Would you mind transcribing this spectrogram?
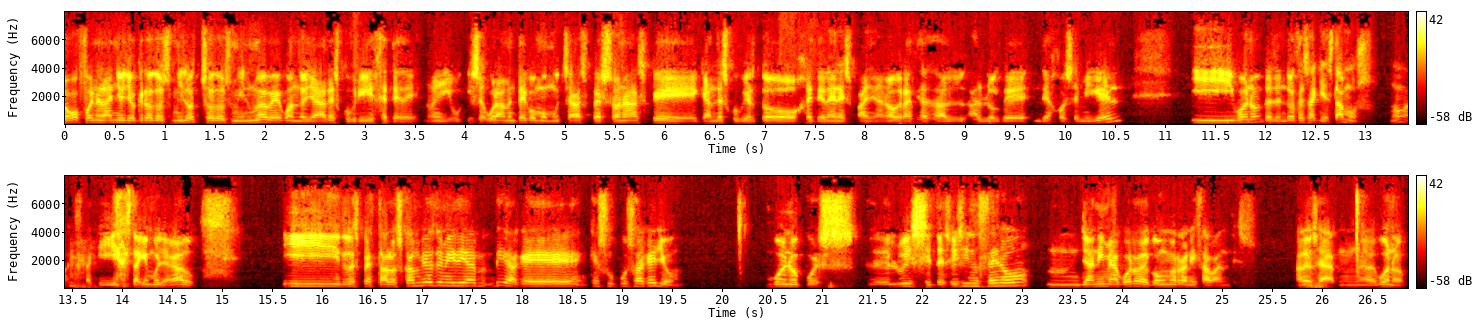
Luego fue en el año, yo creo, 2008-2009 cuando ya descubrí GTD, ¿no? y, seguramente como muchas personas que, han descubierto GTD en España, ¿no? Gracias al, blog de, José Miguel. Y bueno, desde entonces aquí estamos, ¿no? Hasta aquí, hasta aquí hemos llegado. Y respecto a los cambios de mi día a día que, supuso aquello, bueno, pues eh, Luis, si te soy sincero, mm, ya ni me acuerdo de cómo me organizaba antes. O sea, mm, bueno,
